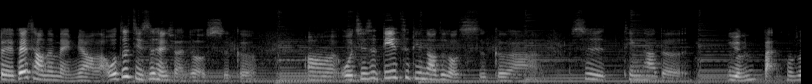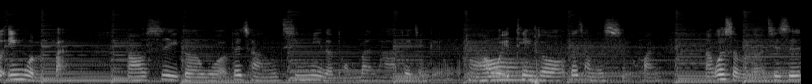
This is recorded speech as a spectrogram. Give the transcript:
对，非常的美妙啦。我自己是很喜欢这首诗歌。呃，我其实第一次听到这首诗歌啊，是听它的原版或者说英文版，然后是一个我非常亲密的同伴他推荐给我，然后我一听就非常的喜欢。那为什么呢？其实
